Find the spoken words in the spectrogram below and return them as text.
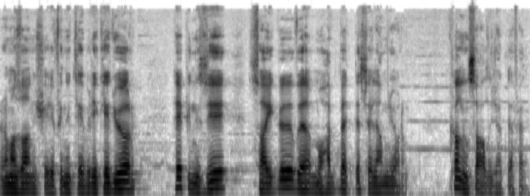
Ramazan-ı Şerif'ini tebrik ediyor. Hepinizi saygı ve muhabbetle selamlıyorum. Kalın sağlıcakla efendim.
